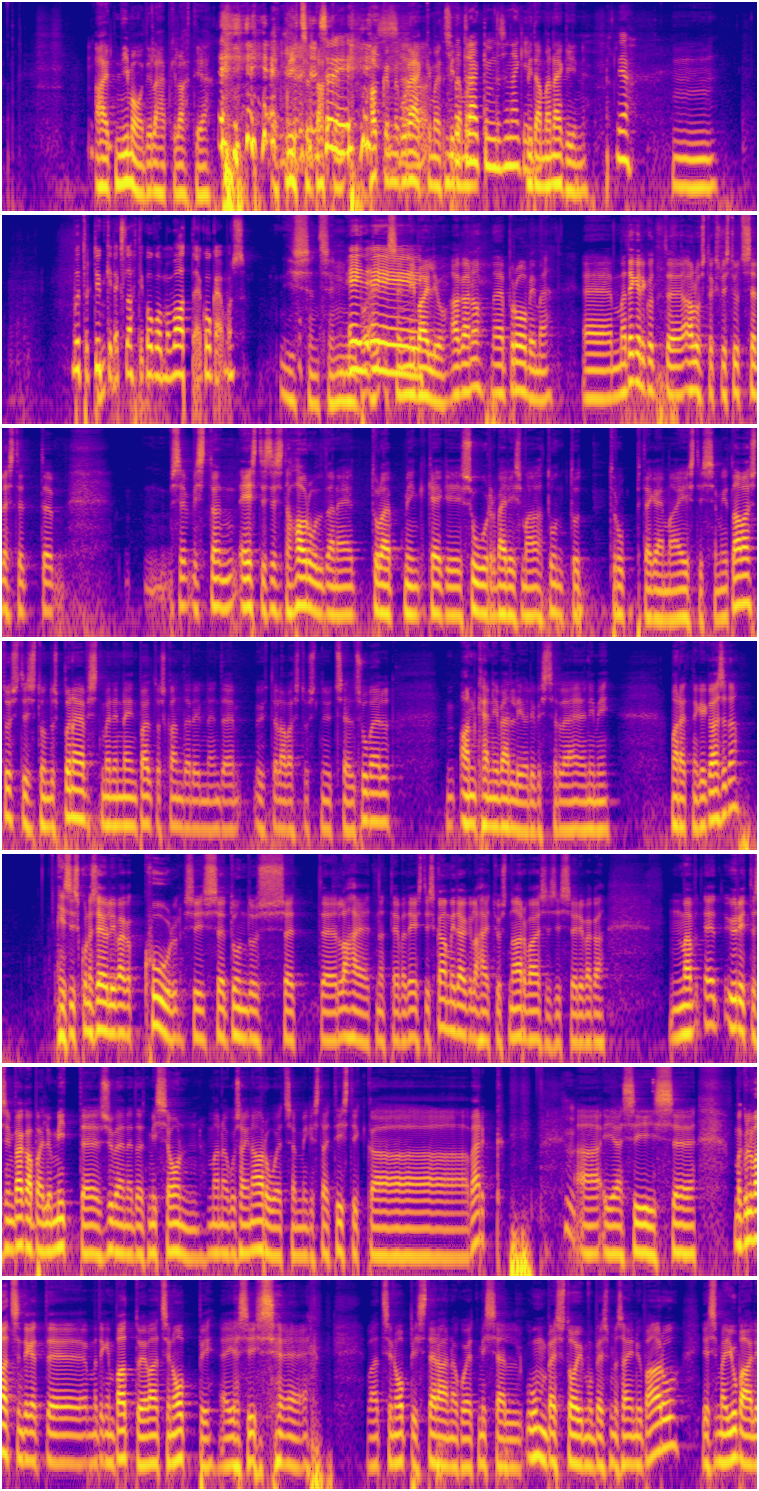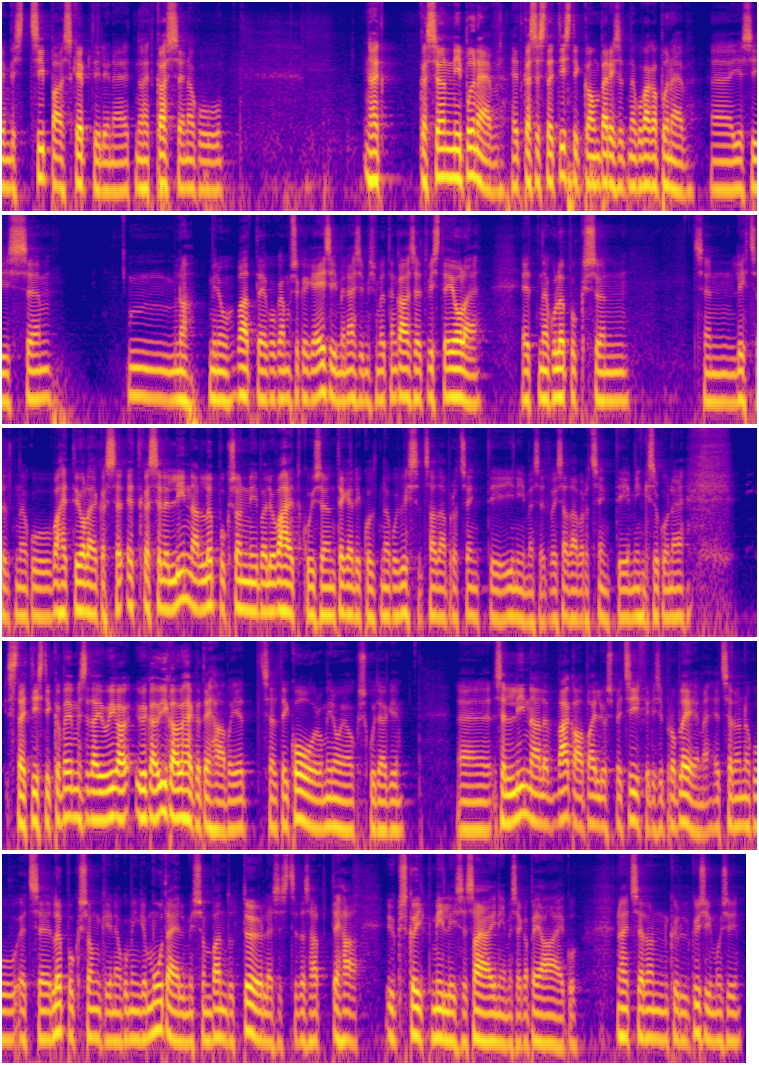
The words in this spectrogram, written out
aa, et niimoodi lähebki lahti, jah? et lihtsalt hakkan oli..., hakkan nagu rääkima, et mida ma, rääkima, mida ma nägin. jah mm.. võtad tükkideks lahti kogu oma vaataja kogemus. issand, see on nii, see on nii palju, aga noh, proovime. Äh, ma tegelikult äh, alustaks vist üldse sellest, et äh, see vist on Eestis lihtsalt haruldane, et tuleb mingi keegi suur välismaa tuntud trupp tegema Eestisse mingit lavastust ja siis tundus põnev, sest ma olin näinud Balto skandalil nende ühte lavastust nüüd sel suvel. Uncanny Valley oli vist selle nimi. Maret nägi ka seda. ja siis, kuna see oli väga cool, siis tundus, et lahe, et nad teevad Eestis ka midagi lahet just Narvas ja siis see oli väga ma üritasin väga palju mitte süveneda, et mis see on, ma nagu sain aru, et see on mingi statistika värk. Hmm.. ja siis äh, ma küll vaatasin tegelikult, äh, ma tegin pattu ja vaatasin oppi ja siis äh, vaatasin opist ära nagu, et mis seal umbes toimub ja siis ma sain juba aru. Ja siis ma juba olin vist tsipa skeptiline, et noh, et kas see nagu noh, et kas see on nii põnev, et kas see statistika on päriselt nagu väga põnev. Äh, ja siis ähm, mm, noh, minu vaatajakogemuse kõige esimene asi, mis ma võtan kaasa, et vist ei ole. et nagu lõpuks on, see on lihtsalt nagu vahet ei ole, kas, et kas sellel linnal lõpuks on nii palju vahet, kui see on tegelikult nagu lihtsalt sada protsenti inimesed või sada protsenti mingisugune statistika, võime seda ju iga, iga, igaühega teha või et sealt ei kooru minu jaoks kuidagi Äh, sellele linnale väga palju spetsiifilisi probleeme, et seal on nagu, et see lõpuks ongi nagu mingi mudel, mis on pandud tööle, sest seda saab teha ükskõik millise saja inimesega peaaegu. noh, et seal on küll küsimusi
